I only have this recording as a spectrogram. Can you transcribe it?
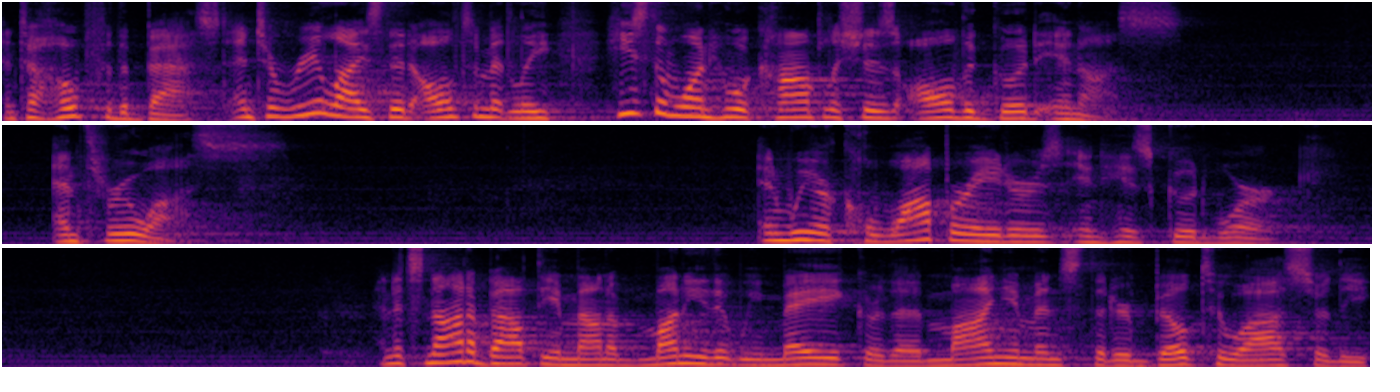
and to hope for the best and to realize that ultimately He's the one who accomplishes all the good in us and through us and we are cooperators in His good work. And it's not about the amount of money that we make or the monuments that are built to us or the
